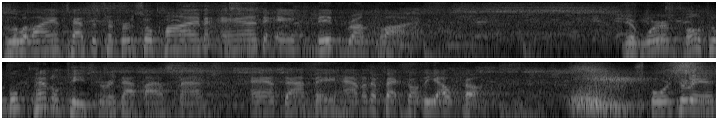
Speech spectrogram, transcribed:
Blue Alliance has a traversal climb and a mid-rung climb. There were multiple penalties during that last match, and that may have an effect on the outcome. Scores are in.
